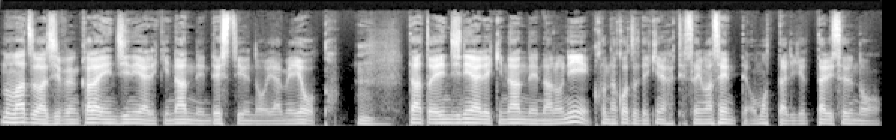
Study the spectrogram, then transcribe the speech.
まあまずは自分からエンジニア歴何年ですっていうのをやめようと。うん。で、あとエンジニア歴何年なのに、こんなことできなくてすいませんって思ったり言ったりするのを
